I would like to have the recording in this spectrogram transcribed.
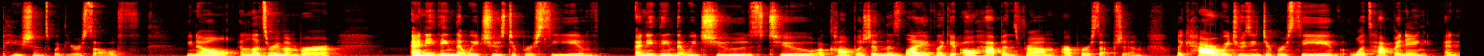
patience with yourself? You know, and let's remember anything that we choose to perceive, anything that we choose to accomplish in this life, like it all happens from our perception. Like, how are we choosing to perceive what's happening in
